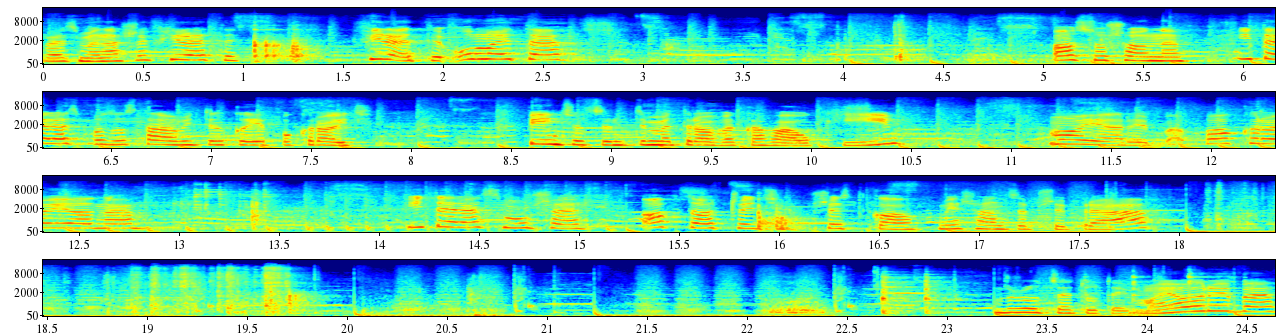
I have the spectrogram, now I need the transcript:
wezmę nasze filety. Filety umyte, osuszone i teraz pozostało mi tylko je pokroić w 5 cm kawałki. Moja ryba pokrojona. I teraz muszę obtoczyć wszystko w mieszance przypraw. Wrzucę tutaj moją rybę.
